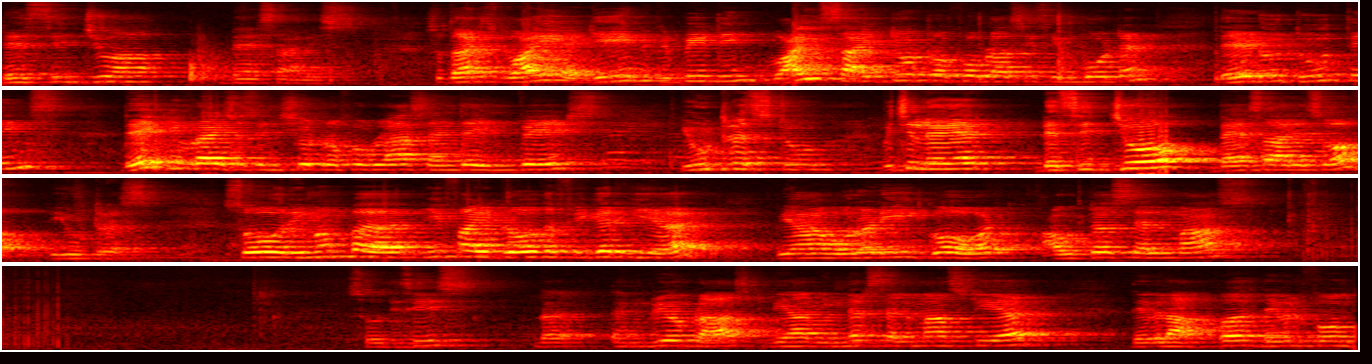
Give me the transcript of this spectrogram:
decidua basalis. So that is why again repeating why cytotrophoblast is important. They do two things. They give rise to syncytotrophoblast and they invade uterus to which layer? Decidua basalis of uterus. So remember if I draw the figure here we have already got outer cell mass. So this is the embryoblast. We have inner cell mass here. They will upper, they will form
